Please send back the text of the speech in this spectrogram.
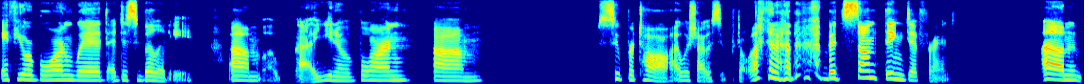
if you were born with a disability. Um, uh, you know, born um super tall. I wish I was super tall, but something different. Um,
